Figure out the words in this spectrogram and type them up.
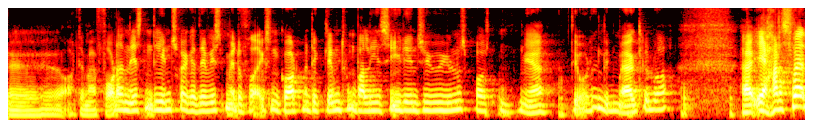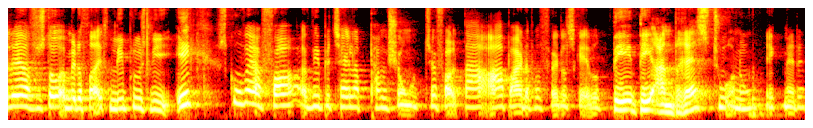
Øh, og det, man får da næsten det indtryk, at det vidste Mette Frederiksen godt, men det glemte hun bare lige at sige i det interview i Jyllandsposten. Ja, det var da lidt mærkeligt, var. Jeg har da svært ved at forstå, at Mette Frederiksen lige pludselig ikke skulle være for, at vi betaler pension til folk, der har arbejdet på fællesskabet. Det, det er Andres tur nu, ikke med det?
